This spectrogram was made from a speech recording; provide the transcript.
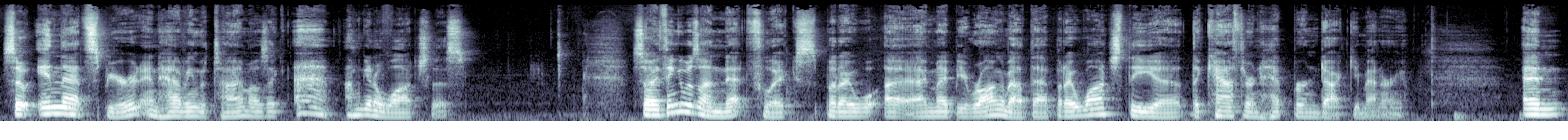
so in that spirit and having the time i was like ah i'm going to watch this so I think it was on Netflix, but I, I might be wrong about that. But I watched the uh, the Katharine Hepburn documentary, and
